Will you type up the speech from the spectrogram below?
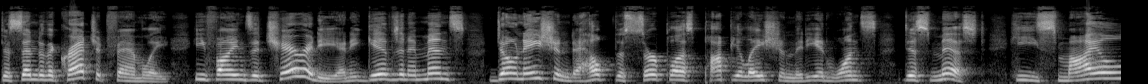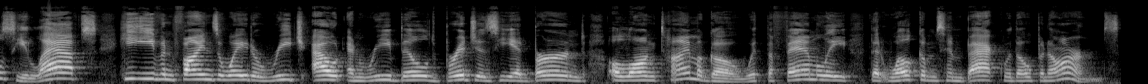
to send to the Cratchit family. He finds a charity and he gives an immense donation to help the surplus population that he had once dismissed. He smiles, he laughs, he even finds a way to reach out and rebuild bridges he had burned a long time ago with the family that welcomes him back with open arms.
